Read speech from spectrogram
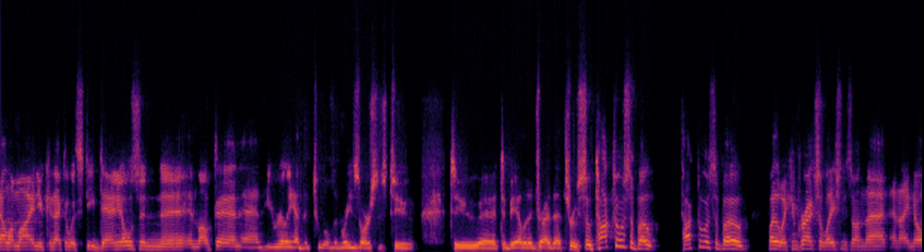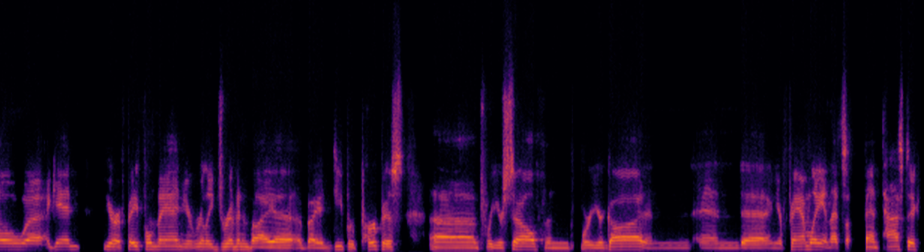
LMI, and you connected with Steve Daniels in uh, in Moncton, and he really had the tools and resources to to uh, to be able to drive that through. So, talk to us about talk to us about. By the way, congratulations on that, and I know uh, again you're a faithful man. You're really driven by a by a deeper purpose uh, for yourself and for your God and and uh, and your family, and that's fantastic.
